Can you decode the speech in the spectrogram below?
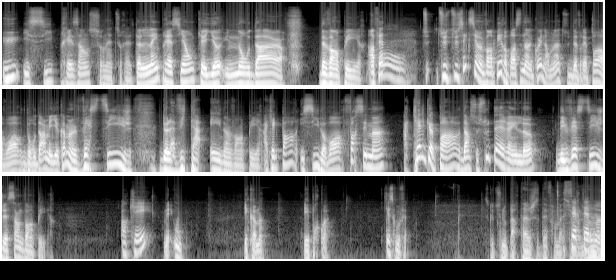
eu ici présence surnaturelle. T'as l'impression qu'il y a une odeur de vampire. En fait, Oh. Tu, tu- tu sais que si un vampire a passé dans le coin, normalement, tu ne devrais pas avoir d'odeur, mais il y a comme un vestige de la vitae d'un vampire. À quelque part, ici, il doit y avoir forcément, à quelque part, dans ce souterrain-là, des vestiges de sang de vampire. OK. Mais où? Et comment? Et pourquoi? Qu'est-ce que vous faites? Que tu nous partages cette information Certainement.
